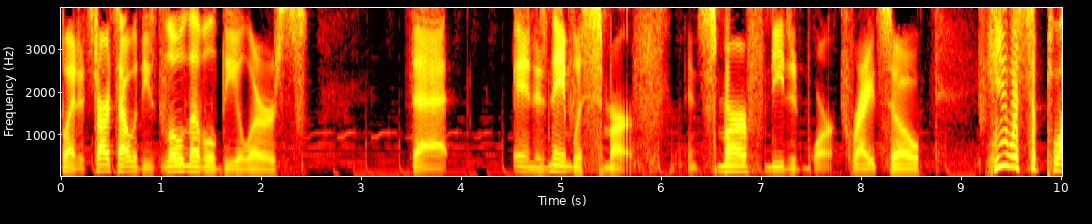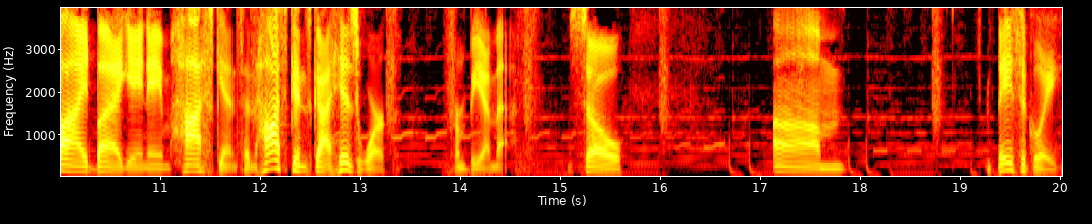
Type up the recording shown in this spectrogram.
but it starts out with these low level dealers that and his name was Smurf and Smurf needed work, right? So he was supplied by a guy named Hoskins and Hoskins got his work from BMF. So um basically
